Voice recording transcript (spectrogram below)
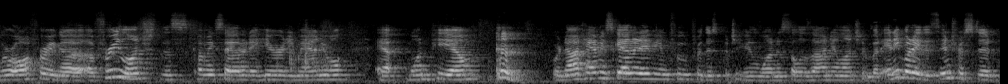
we're offering a a free lunch this coming Saturday here at Emanuel at 1 PM. We're not having Scandinavian food for this particular one, it's a lasagna luncheon, but anybody that's interested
